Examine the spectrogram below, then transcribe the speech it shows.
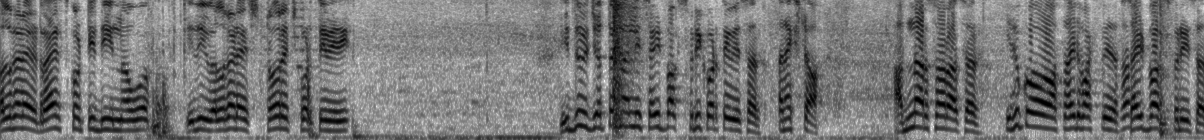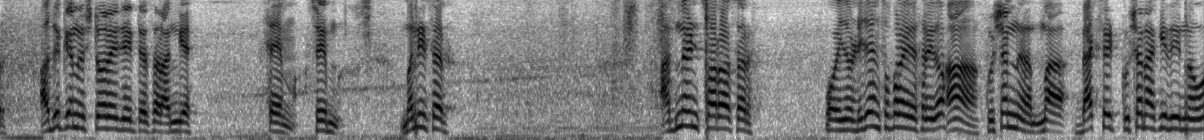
ಒಳಗಡೆ ಡ್ರೈಯರ್ಸ್ ಕೊಟ್ಟಿದ್ದೀವಿ ನಾವು. ಇದು ಒಳಗಡೆ ಸ್ಟೋರೇಜ್ ಕೊಡ್ತೀವಿ. ಇದ್ರ ಜೊತೆನಲ್ಲಿ ಸೈಡ್ ಬಾಕ್ಸ್ ಫ್ರೀ ಕೊಡ್ತೀವಿ ಸರ್ ನೆಕ್ಸ್ಟ್ ಹದಿನಾರು ಸಾವಿರ ಸರ್ ಇದಕ್ಕೂ side box free side box free sir ಅದಕ್ಕೇನು ಸ್ಟೋರೇಜ್ ಐತೆ ಸರ್ ಹಂಗೆ? ಸೇಮ್ ಸೇಮ್ ಬನ್ನಿ ಸರ್ ಹದಿನೆಂಟು ಸಾವಿರ ಸರ್ ಓ ಇದು ಡಿಸೈನ್ ಸೂಪರ್ ಆಗಿದೆ ಸರ್ ಇದು? ಹಾಂ ಕುಷನ್ ಬ್ಯಾಕ್ ಸೈಡ್ ಕುಷನ್ ಹಾಕಿದ್ದೀವಿ ನಾವು.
